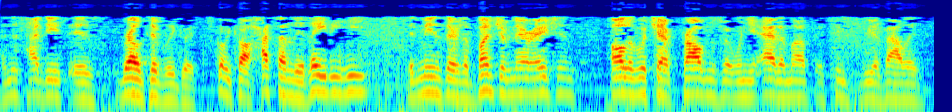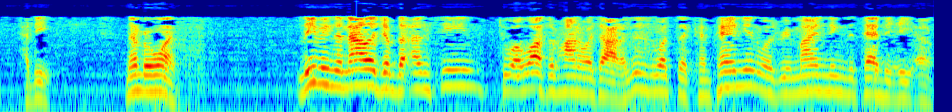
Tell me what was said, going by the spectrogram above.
And this hadith is relatively good. It's what we call hasan li It means there's a bunch of narrations, all of which have problems, but when you add them up, it seems to be a valid hadith. Number one, leaving the knowledge of the unseen to Allah subhanahu wa ta'ala. This is what the companion was reminding the tabi'i of.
